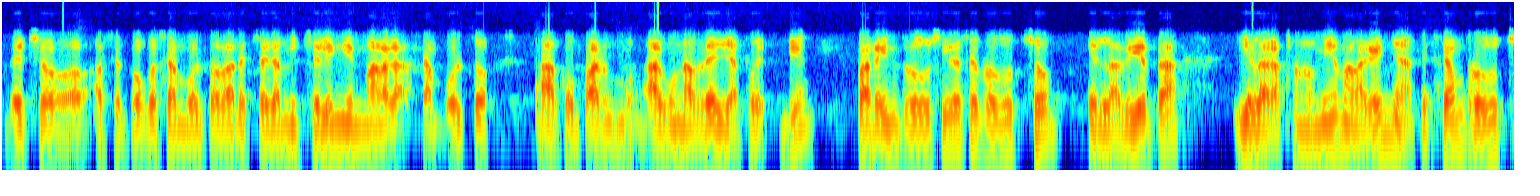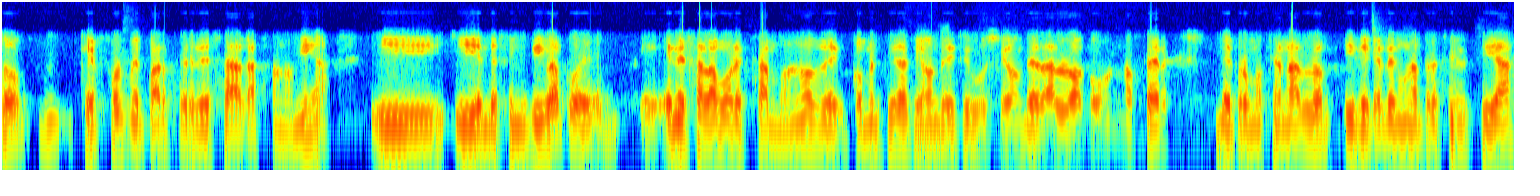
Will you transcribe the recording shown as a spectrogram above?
De hecho, hace poco se han vuelto a dar estrellas Michelin y en Málaga se han vuelto a ocupar algunas de ellas. Pues bien, para introducir ese producto en la dieta y en la gastronomía malagueña, que sea un producto que forme parte de esa gastronomía. Y, y en definitiva, pues en esa labor estamos, ¿no? De comercialización, de distribución, de darlo a conocer, de promocionarlo y de que tenga una presencia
